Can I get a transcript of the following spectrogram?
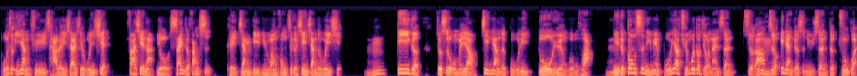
我就一样去查了一下一些文献，发现啊，有三个方式可以降低女王风这个现象的威胁。嗯，第一个就是我们要尽量的鼓励多元文化。你的公司里面不要全部都只有男生，只然后只有一两个是女生的主管，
